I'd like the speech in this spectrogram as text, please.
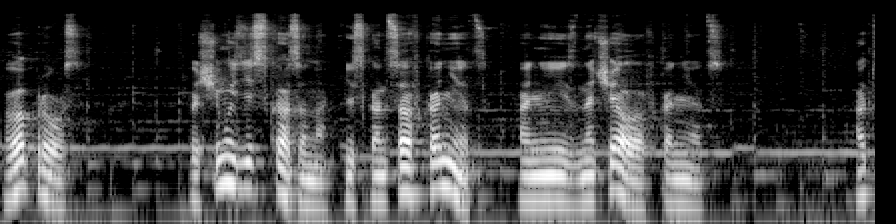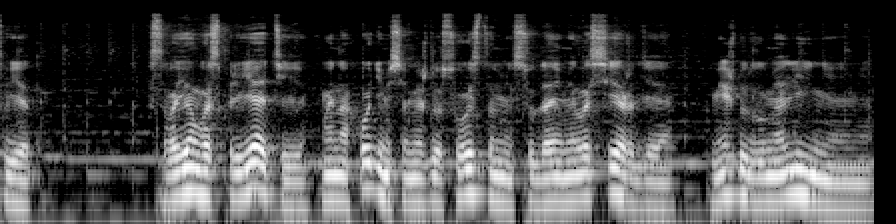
Вопрос. Почему здесь сказано «из конца в конец», а не «из начала в конец»? Ответ. В своем восприятии мы находимся между свойствами суда и милосердия, между двумя линиями.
